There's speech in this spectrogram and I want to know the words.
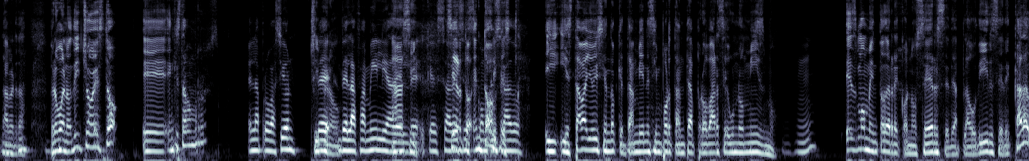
la verdad. Pero bueno, dicho esto, eh, ¿en qué estábamos? En la aprobación Sí, de, pero- de la familia, Ah, del- sí. de- que es a Cierto, veces entonces, y, y estaba yo diciendo que también es importante aprobarse uno mismo. Es momento de reconocerse, de aplaudirse, de cada,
